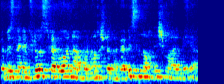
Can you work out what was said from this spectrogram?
Wir müssen in den Fluss verloren haben und noch schlimmer, wir wissen noch nicht mal wer.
